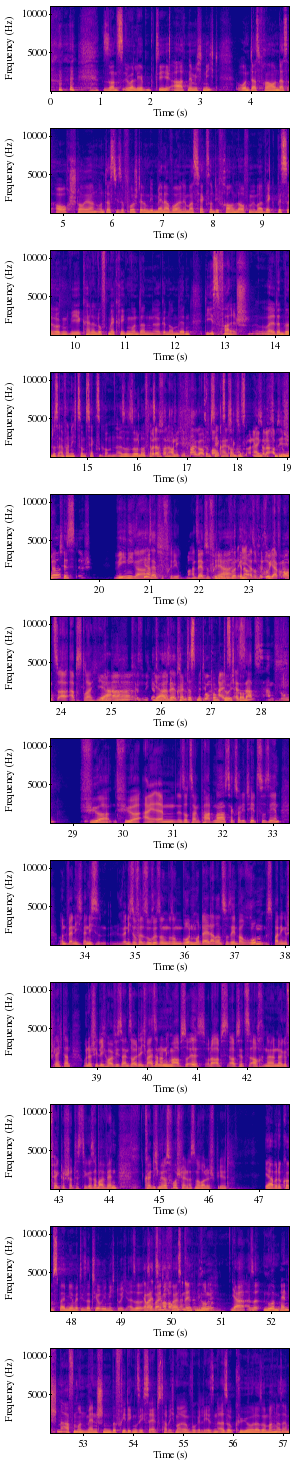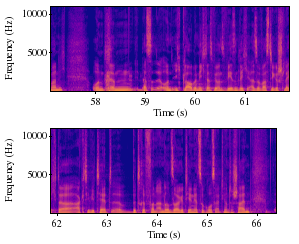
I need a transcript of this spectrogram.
Sonst überlebt die Art nämlich nicht. Und dass Frauen das auch steuern und dass diese Vorstellung, die Männer wollen immer Sex und die Frauen laufen immer weg, bis sie irgendwie keine Luft mehr kriegen und dann äh, genommen werden, die ist falsch. Weil dann würde es einfach nicht zum Sex kommen. Also so läuft das. Aber das war auch nicht die Frage, ob zum Frauen Sex keinen Sex wollen, sondern ob sie statistisch weniger ja. Selbstbefriedigung machen. Selbstbefriedigung ja, würde genau. ich, also versuche ich einfach mal uns zu abstrahieren. Ja, ja du könntest mit dem Punkt als durchkommen. Ersatzhandlung für für ähm, sozusagen Partnersexualität zu sehen und wenn ich wenn ich wenn ich so versuche so, ein, so ein Grundmodell darin zu sehen, warum es bei den Geschlechtern unterschiedlich häufig sein sollte. Ich weiß ja noch nicht mal, ob es so ist oder ob es ob es jetzt auch eine, eine gefakte Statistik ist, aber wenn könnte ich mir das vorstellen, dass es eine Rolle spielt. Ja, aber du kommst bei mir mit dieser Theorie nicht durch. Also, ja, soweit mal, ich weiß, können nur, nicht? Ja, also nur Menschenaffen und Menschen befriedigen sich selbst, habe ich mal irgendwo gelesen. Also Kühe oder so machen das einfach nicht. Und ähm, das und ich glaube nicht, dass wir uns wesentlich, also was die Geschlechteraktivität äh, betrifft, von anderen Säugetieren jetzt so großartig unterscheiden.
